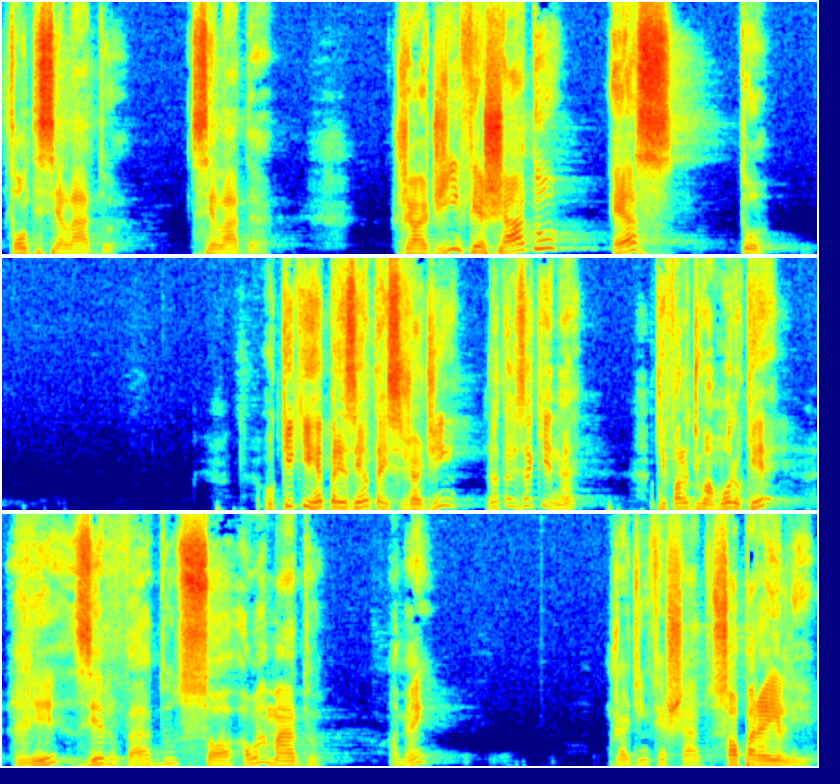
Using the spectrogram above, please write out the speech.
fonte selado, selada. Jardim fechado és tu. O que, que representa esse jardim? Já está dizendo aqui, né? Que fala de um amor o quê? Reservado só ao amado. Amém? Um jardim fechado, só para ele.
